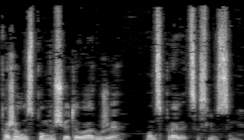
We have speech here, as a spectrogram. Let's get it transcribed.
Пожалуй, с помощью этого оружия он справится с люссами.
